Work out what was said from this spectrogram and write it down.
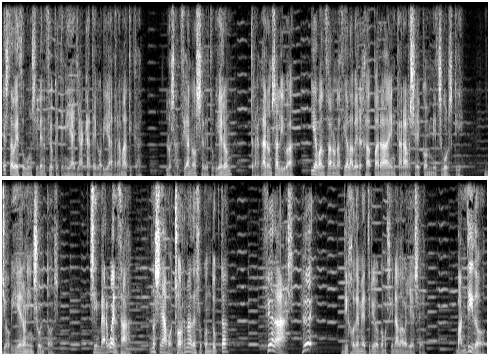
Esta vez hubo un silencio que tenía ya categoría dramática. Los ancianos se detuvieron, tragaron saliva y avanzaron hacia la verja para encararse con Mitsgursky. Llovieron insultos. ¡Sinvergüenza! ¿No se abochorna de su conducta? ¡Fieras! ¡Eh! dijo Demetrio como si nada oyese. ¡Bandido!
